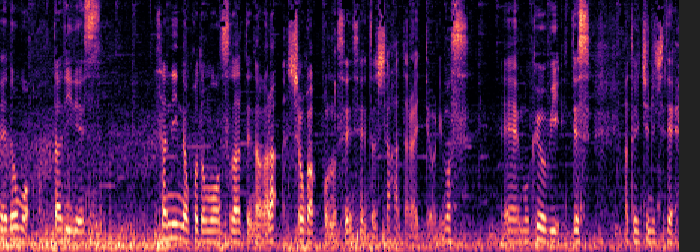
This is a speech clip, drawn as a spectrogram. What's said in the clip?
えどうもダディです。3人の子供を育てながら小学校の先生として働いております、えー木曜日です。あと1日で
